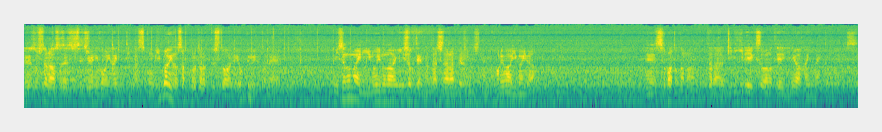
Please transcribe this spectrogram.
でそしたら左折して12号に入っています。この美唄の札幌トラックストアねよく見るとね店の前にいろいろな飲食店が立ち並んでるんですね。これは意外だ。そばとかまあただギリギリ駅そばの定義には入んないと思います。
